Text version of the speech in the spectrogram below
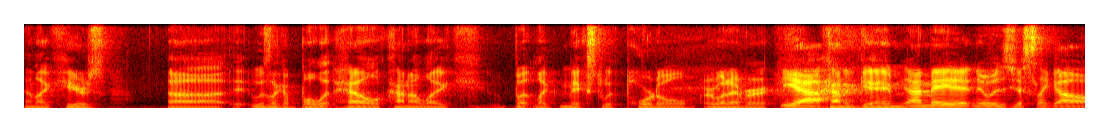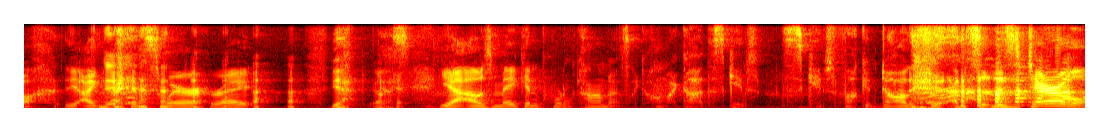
and like here's uh it was like a bullet hell kind of like but like mixed with Portal or whatever Yeah. kind of game. I made it and it was just like, oh, I, I can swear, right? Yeah. Okay. yes. Yeah, I was making Portal Kombat like, oh my god, this game's this game's fucking dog shit. I'm so, this is terrible.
